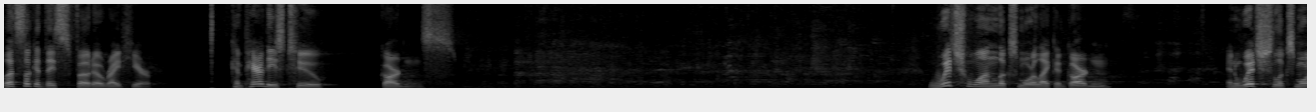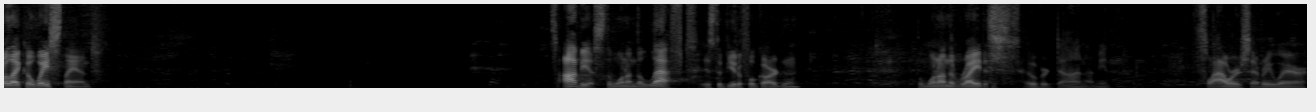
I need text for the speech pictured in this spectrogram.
Let's look at this photo right here. Compare these two gardens. which one looks more like a garden, and which looks more like a wasteland? Obvious. The one on the left is the beautiful garden. The one on the right is overdone. I mean, flowers everywhere.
